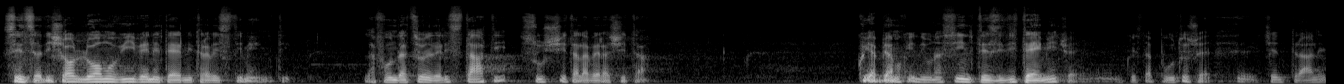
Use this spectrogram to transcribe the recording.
Senza di ciò l'uomo vive in eterni travestimenti. La fondazione degli stati suscita la veracità. Qui abbiamo quindi una sintesi di temi, cioè, questo appunto, cioè, eh, centrali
